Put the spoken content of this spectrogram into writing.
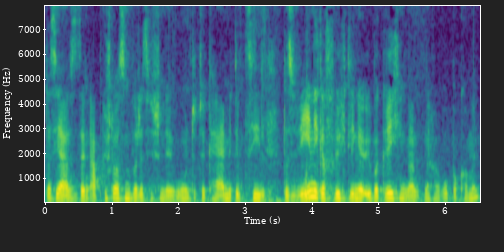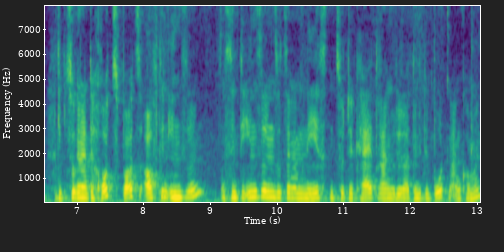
das ja sozusagen abgeschlossen wurde zwischen der EU und der Türkei mit dem Ziel, dass weniger Flüchtlinge über Griechenland nach Europa kommen, gibt sogenannte Hotspots auf den Inseln. Das sind die Inseln sozusagen am nächsten zur Türkei dran, wo die Leute mit den Booten ankommen.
